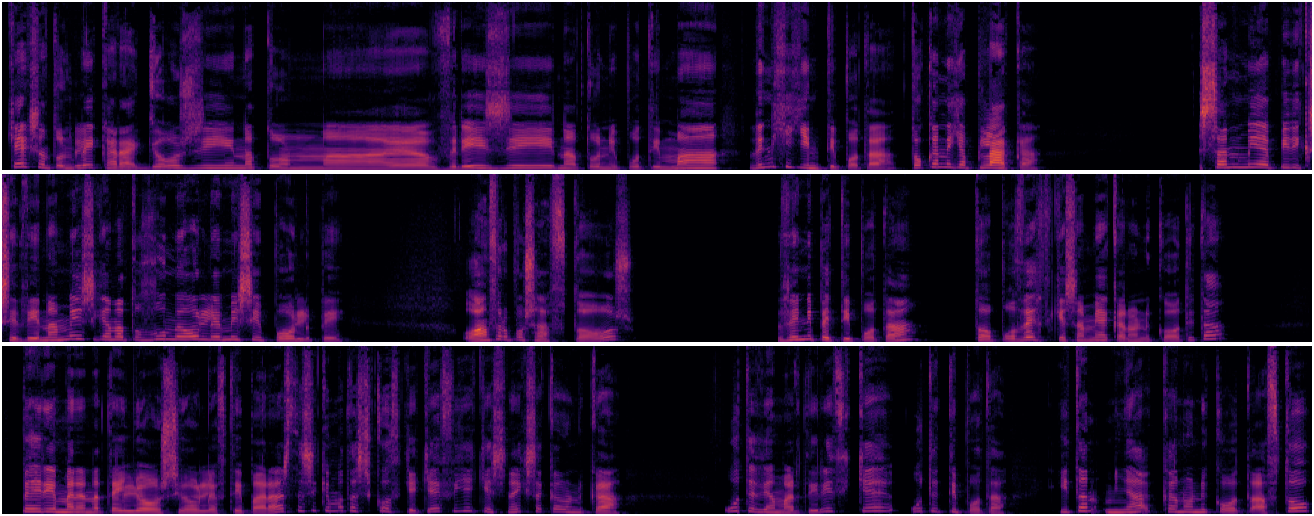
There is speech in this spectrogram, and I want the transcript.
και άρχισε να τον λέει καραγκιόζη, να τον βρίζει, να τον υποτιμά. Δεν είχε γίνει τίποτα. Το έκανε για πλάκα. Σαν μια επίδειξη δύναμης για να το δούμε όλοι εμείς οι υπόλοιποι. Ο άνθρωπος αυτός δεν είπε τίποτα, το αποδέχτηκε σαν μια κανονικότητα, περίμενε να τελειώσει όλη αυτή η παράσταση και μετά σηκώθηκε και έφυγε και συνέχισε κανονικά. Ούτε διαμαρτυρήθηκε, ούτε τίποτα. Ήταν μια κανονικότητα. Αυτό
